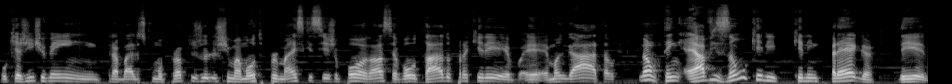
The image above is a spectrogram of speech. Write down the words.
o que a gente vê em trabalhos como o próprio Júlio Shimamoto, por mais que seja, pô, nossa, é voltado para aquele é, é, mangá, tal. Não, tem é a visão que ele que ele emprega de,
